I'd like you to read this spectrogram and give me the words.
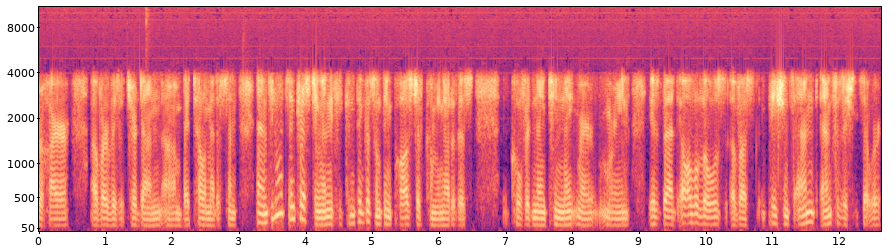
or higher of our visits are done um, by telemedicine. And you know what's interesting, and if you can think of something positive coming out of this COVID 19 nightmare, Maureen, is that all of those of us, patients and, and physicians, that were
